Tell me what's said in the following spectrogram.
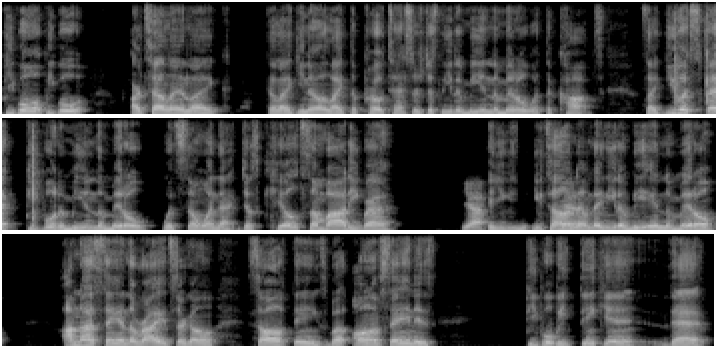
people, people are telling like they're like, you know, like the protesters just need to meet in the middle with the cops. It's like you expect people to meet in the middle with someone that just killed somebody, bruh, yeah and you you telling Yeah. them they need to meet in the middle. I'm not saying the riots are gonna solve things, but all I'm saying is people be thinking that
